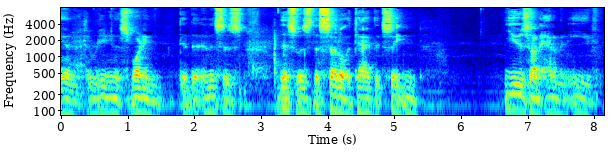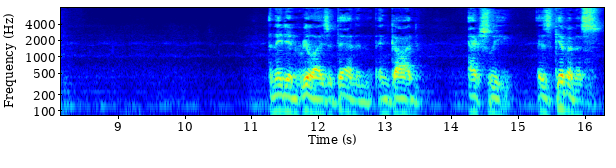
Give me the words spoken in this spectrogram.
And the reading this morning did that, and this is this was the subtle attack that Satan used on Adam and Eve. And they didn't realize it then, and, and God actually has given us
